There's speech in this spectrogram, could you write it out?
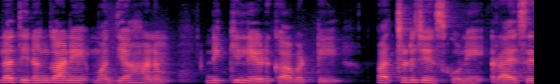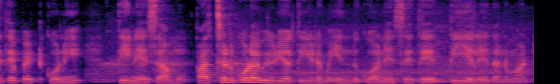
ఇలా తినంగానే మధ్యాహ్నం నిక్కి లేడు కాబట్టి పచ్చడి చేసుకొని రైస్ అయితే పెట్టుకొని తినేసాము పచ్చడి కూడా వీడియో తీయడం ఎందుకు అనేసి అయితే తీయలేదన్నమాట.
